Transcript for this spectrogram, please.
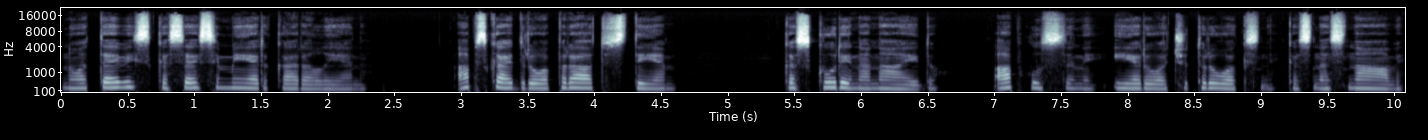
no tevis, kas esi miera karaliene. Apskaidro prātus tiem, kas kurina naidu, apklusini ieroču troksni, kas nes nāvi,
